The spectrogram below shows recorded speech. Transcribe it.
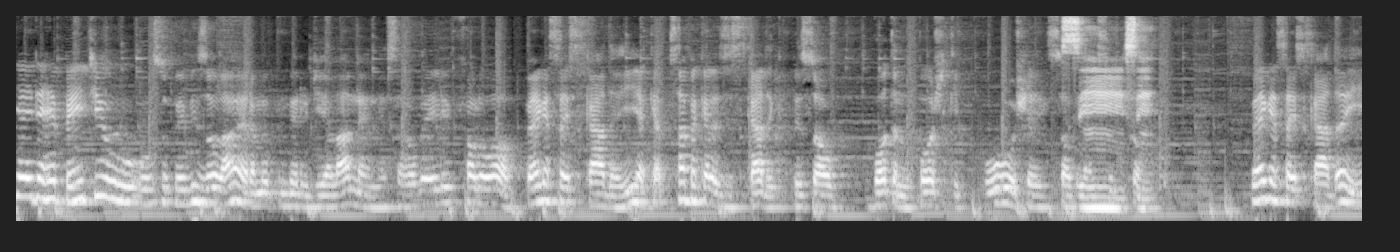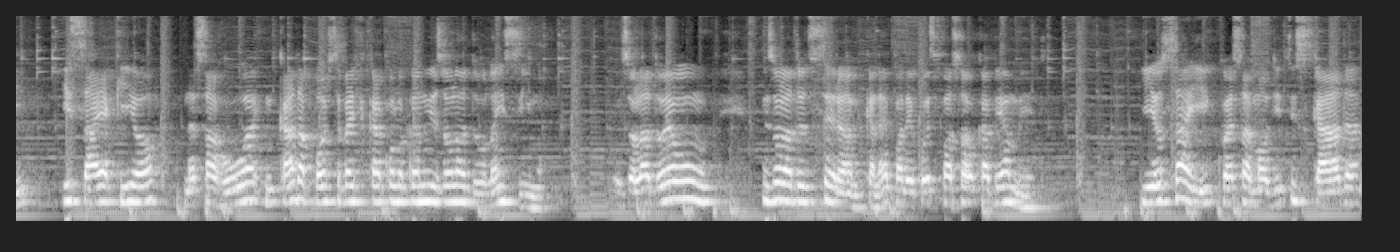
E aí de repente o, o, supervisor lá, era meu primeiro dia lá né, nessa obra, ele falou, ó, pega essa escada aí, aquela, sabe aquelas escadas que o pessoal bota no poste que puxa e sobe sim, lá sim. Pega essa escada aí e sai aqui, ó, nessa rua, em cada poste você vai ficar colocando um isolador lá em cima. O isolador é um isolador de cerâmica, né, para depois passar o cabeamento. E eu saí com essa maldita escada,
